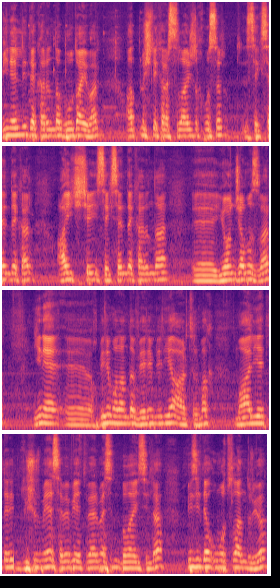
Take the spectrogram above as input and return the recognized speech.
1050 dekarında buğday var. 60 dekar sılajlık mısır, 80 dekar ayçiçeği, 80 dekarında yoncamız var. Yine e, birim alanda verimliliği artırmak, maliyetleri düşürmeye sebebiyet vermesinin dolayısıyla bizi de umutlandırıyor.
